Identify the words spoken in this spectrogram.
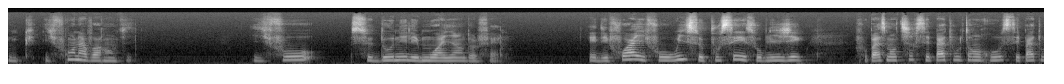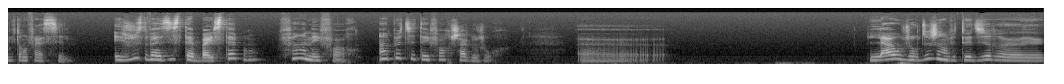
Donc, il faut en avoir envie. Il faut se donner les moyens de le faire. Et des fois, il faut, oui, se pousser et s'obliger. Faut pas se mentir, c'est pas tout le temps rose, c'est pas tout le temps facile. Et juste, vas-y, step by step. Hein. Fais un effort. Un petit effort chaque jour. Euh... Là, aujourd'hui, j'ai envie de te dire. Euh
